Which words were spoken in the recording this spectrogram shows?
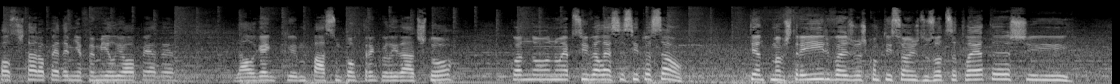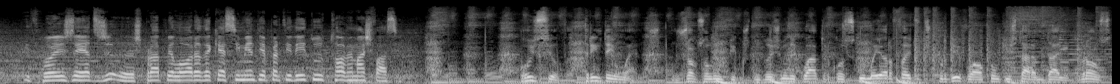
posso estar ao pé da minha família ou ao pé de, de alguém que me passe um pouco de tranquilidade, estou. Quando não, não é possível essa situação, tento-me abstrair, vejo as competições dos outros atletas e, e depois é esperar pela hora de aquecimento e a partir daí tudo torna mais fácil. Rui Silva, 31 anos, nos Jogos Olímpicos de 2004 conseguiu o maior feito desportivo ao conquistar a medalha de bronze.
